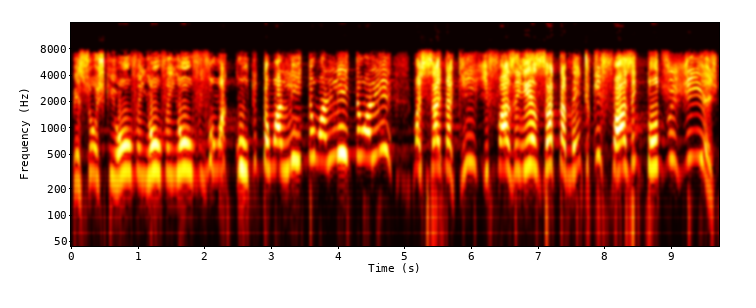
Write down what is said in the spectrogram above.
Pessoas que ouvem, ouvem, ouvem, vão a culto, estão ali, estão ali, estão ali, mas saem daqui e fazem exatamente o que fazem todos os dias,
